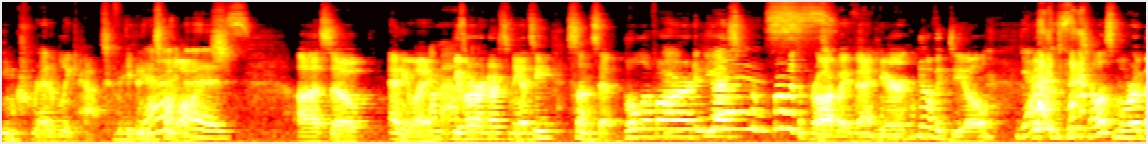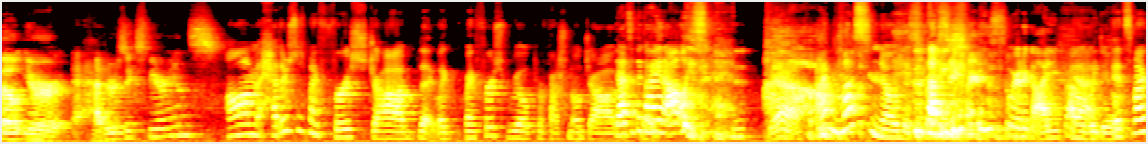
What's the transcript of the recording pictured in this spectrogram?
incredibly captivating to watch. Uh, so anyway, give our regards to Nancy. Sunset Boulevard. You guys, Yes. we're with the Broadway bet here. No big deal. But Yes. can you tell us more about your Heather's experience? Um, Heather's was my first job, that like my first real professional job. That's what the guy like, in Ollie said. Yeah, I must know this. I swear to God, you probably Yeah, do. It's my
